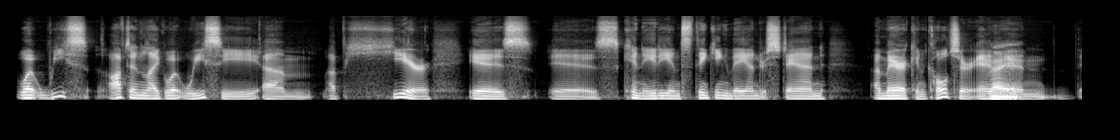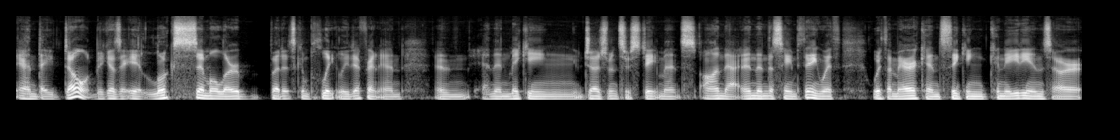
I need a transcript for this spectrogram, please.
what we often like what we see um, up here is is Canadians thinking they understand American culture and Right. and and they don't because it looks similar but it's completely different and and and then making judgments or statements on that and then the same thing with with Americans thinking Canadians are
